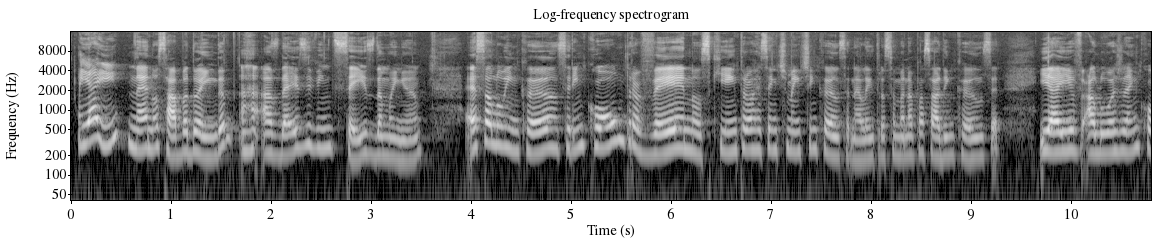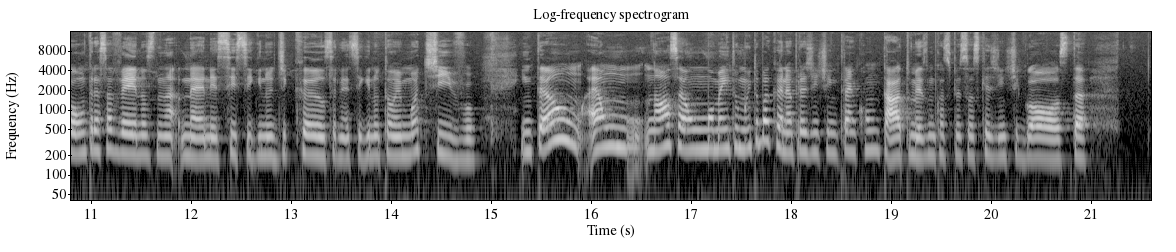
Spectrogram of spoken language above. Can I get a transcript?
E aí, né, no sábado ainda, às 10h26 da manhã, essa lua em câncer encontra Vênus, que entrou recentemente em câncer, né? Ela entrou semana passada em câncer. E aí a lua já encontra essa Vênus né, nesse signo de câncer, nesse signo tão emotivo. Então, é um, nossa, é um momento muito bacana pra gente entrar em contato mesmo com as pessoas que a gente gosta,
